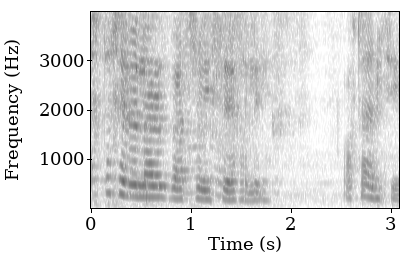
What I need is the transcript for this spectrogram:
একটা খেরলার গাছ রয়েছে খালি। একটা আনছি।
